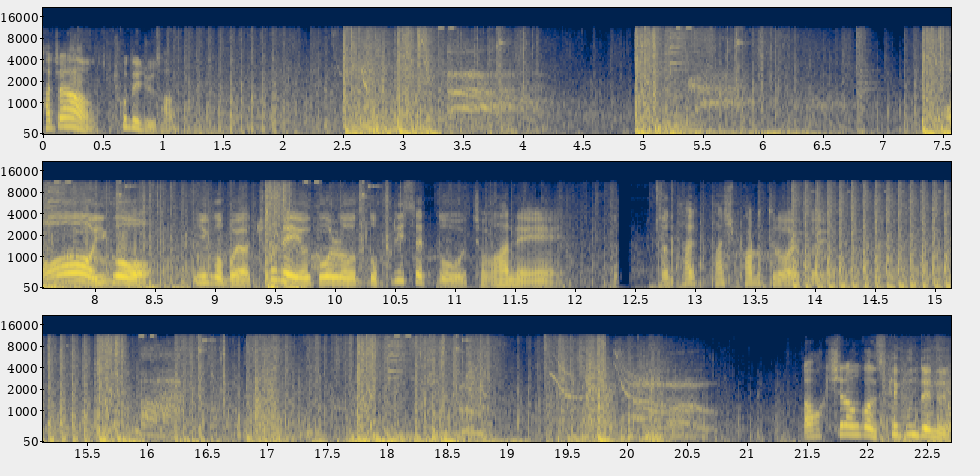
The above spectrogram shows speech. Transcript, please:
파장 초대 주삼. 어 이거 이거 뭐야 초대 이걸로 또 프리셋 또 저거 하네. 전 다, 다시 바로 들어갈 거예요. 나 확실한 건 세 군데는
